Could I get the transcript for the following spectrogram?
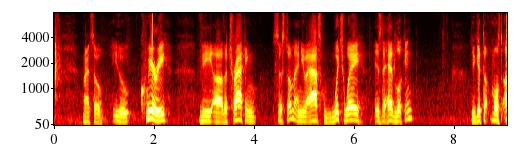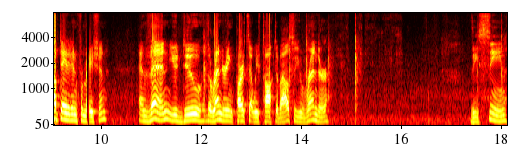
All right, so you query the uh, the tracking system and you ask which way is the head looking. You get the most updated information and then you do the rendering parts that we've talked about. So, you render the scene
